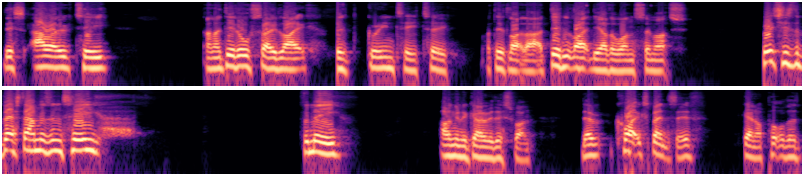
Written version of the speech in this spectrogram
this arrow tee. And I did also like the green tee too. I did like that. I didn't like the other one so much. Which is the best Amazon tee? For me, I'm going to go with this one. They're quite expensive. Again, I'll put all the,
